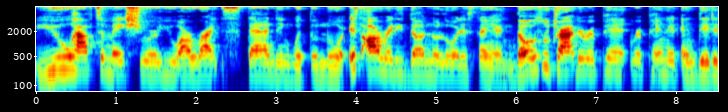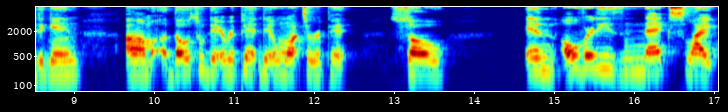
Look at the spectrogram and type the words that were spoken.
you have to make sure you are right standing with the Lord. It's already done, the Lord is saying. Those who tried to repent, repented and did it again. Um, those who didn't repent didn't want to repent. So in over these next like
